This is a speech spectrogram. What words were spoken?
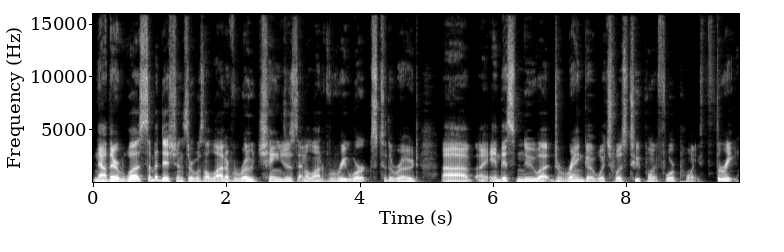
Now, there was some additions. There was a lot of road changes and a lot of reworks to the road uh, in this new uh, Durango, which was 2.4.3.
